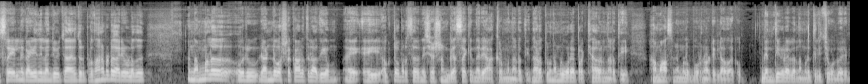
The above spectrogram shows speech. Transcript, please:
ഇസ്രായേലിന് കഴിയുന്നില്ല എന്ന് ചോദിച്ചാൽ അതിനകത്തൊരു പ്രധാനപ്പെട്ട കാര്യമുള്ളത് നമ്മൾ ഒരു രണ്ട് വർഷക്കാലത്തിലധികം ഈ ഒക്ടോബർ സെവന് ശേഷം ഗസയ്ക്ക് നേരെ ആക്രമണം നടത്തി. നടത്തുമ്പോൾ നമ്മൾ കുറേ പ്രഖ്യാപനം നടത്തി. ഹമാസിനെ നമ്മൾ പൂർണമായിട്ട് ഇല്ലാതാക്കും. ബന്ദികളെല്ലാം നമ്മൾ തിരിച്ചു കൊണ്ടുവരും.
